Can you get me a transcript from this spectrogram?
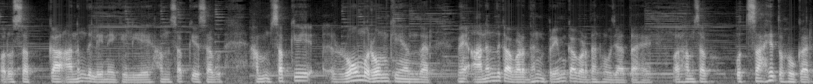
और उस सब का आनंद लेने के लिए हम सब के सब, हम सबके रोम रोम के अंदर वह आनंद का वर्धन, प्रेम का वर्धन हो जाता है और हम सब उत्साहित होकर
